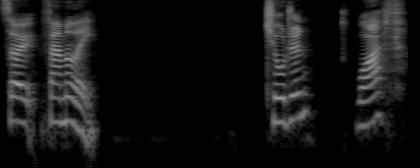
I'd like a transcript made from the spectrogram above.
So, family, children, wife,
